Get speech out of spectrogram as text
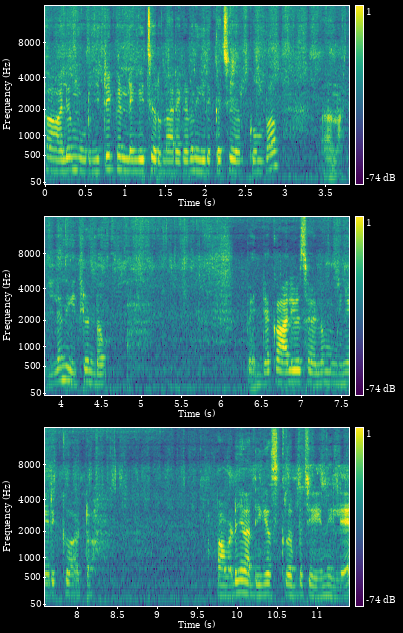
കാൽ മുറിഞ്ഞിട്ടൊക്കെ ഉണ്ടെങ്കിൽ ചെറുനാരക്കട നീരൊക്കെ ചേർക്കുമ്പോൾ നല്ല നീറ്റിലുണ്ടാവും. അപ്പം എന്റെ കാൽ ഒരു സൈഡിൽ മുറിഞ്ഞിരിക്കുക കേട്ടോ. അപ്പം അവിടെ ഞാൻ അധികം സ്ക്രബ് ചെയ്യുന്നില്ലേ?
